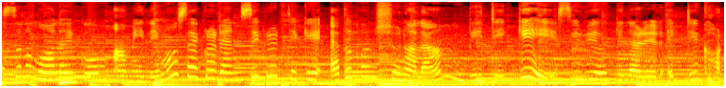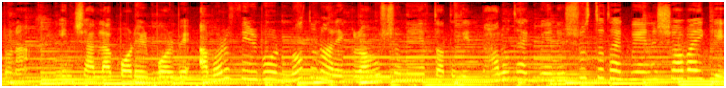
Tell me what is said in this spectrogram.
আসসালামু আলাইকুম, আমি লেমন সেক্রেট অ্যান্ড সিক্রেট থেকে এতক্ষণ শোনালাম বিটিকে সিরিয়াল কিলারের একটি ঘটনা। ইনশাল্লাহ পরের পর্বে আবারও ফিরব নতুন আরেক রহস্য নিয়ে। ততদিন ভালো থাকবেন, সুস্থ থাকবেন, সবাইকে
